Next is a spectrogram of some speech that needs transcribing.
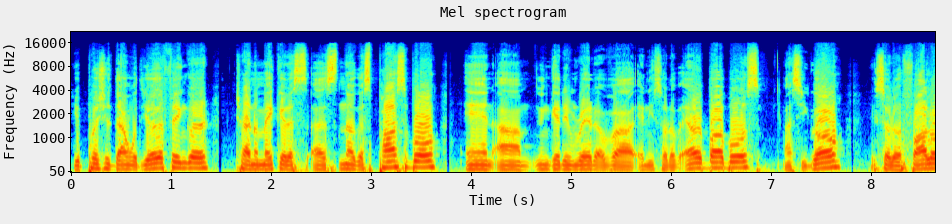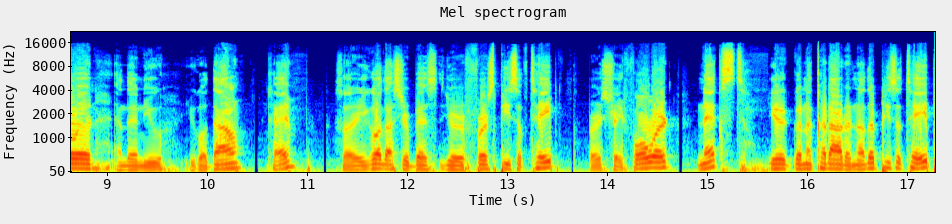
you push it down with your other finger trying to make it as, as snug as possible and um, and getting rid of uh, any sort of air bubbles. As you go you sort of follow it and then you you go down okay? So there you go. That's your best your first piece of tape. Very straightforward Next, you're gonna cut out another piece of tape,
